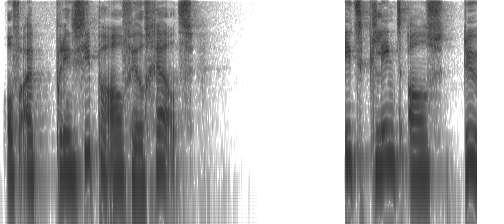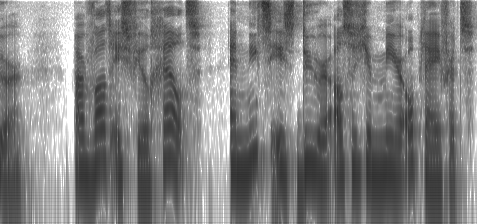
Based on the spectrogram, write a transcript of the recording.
of uit principe al veel geld. Iets klinkt als duur, maar wat is veel geld? En niets is duur als het je meer oplevert.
